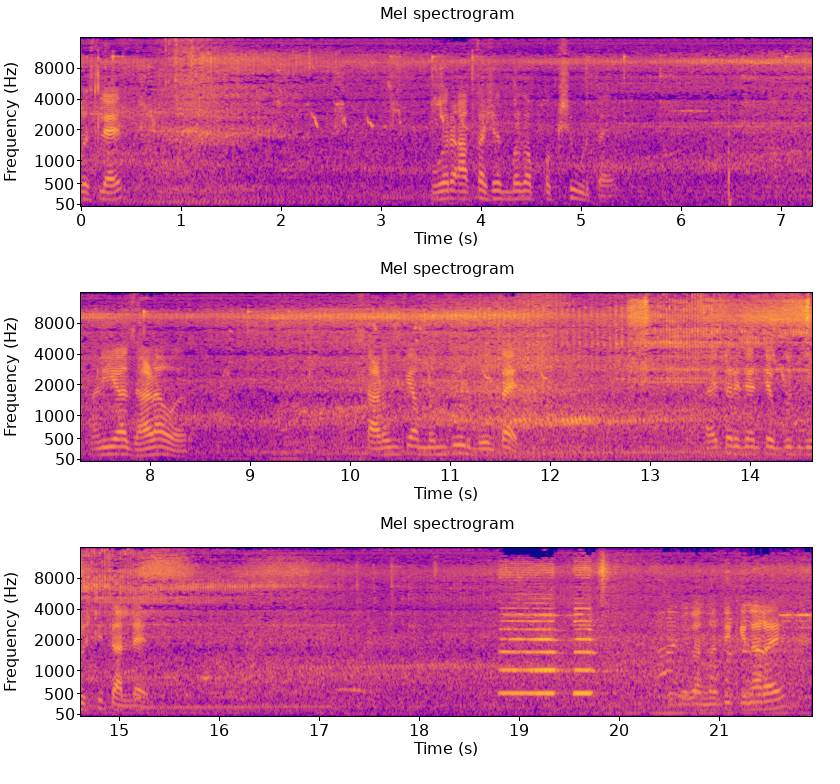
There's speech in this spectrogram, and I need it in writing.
बसल्या आहेत. वर आकाशात बघा पक्षी उडत आहेत आणि या झाडावर साळुंक्या मंजूर बोलतायत. काहीतरी त्यांच्या गुज गोष्टी चालल्या आहेत. बघा नदी किनारा आहे.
